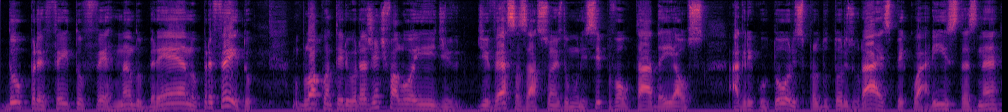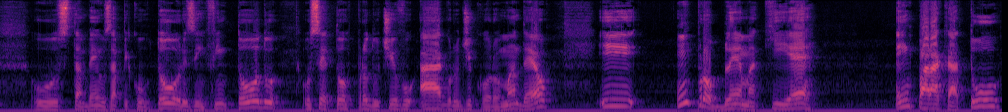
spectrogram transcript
do prefeito Fernando Breno. Prefeito, no bloco anterior a gente falou aí de diversas ações do município voltada aí aos agricultores, produtores rurais, pecuaristas, né? Os também os apicultores, enfim, todo o setor produtivo agro de Coromandel. E um problema que é em Paracatu,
